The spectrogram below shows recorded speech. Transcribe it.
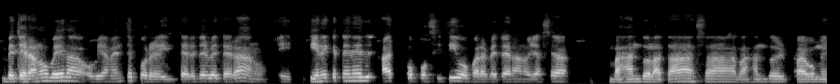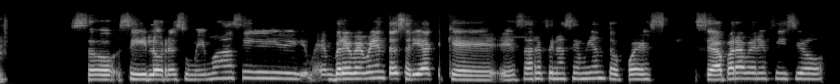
veterano vela obviamente por el interés del veterano y tiene que tener algo positivo para el veterano, ya sea bajando la tasa, bajando el pago mensual. si lo resumimos así en brevemente, sería que ese refinanciamiento pues sea para beneficio,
